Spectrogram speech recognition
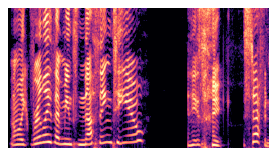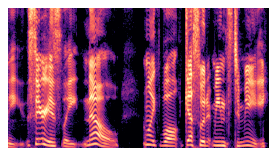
And I'm like, "Really? That means nothing to you?" And he's like, "Stephanie, seriously, no." I'm like, "Well, guess what it means to me?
